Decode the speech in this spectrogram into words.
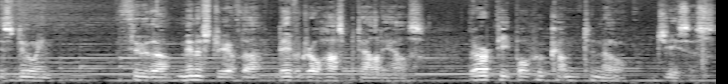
is doing through the ministry of the David Rowe Hospitality House. There are people who come to know Jesus.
